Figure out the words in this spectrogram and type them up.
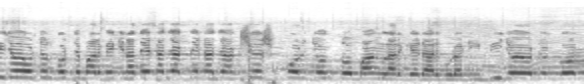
বিজয় অর্জন করতে পারবে কিনা দেখা যাক দেখা যাক শেষ পর্যন্ত বাংলার কেডার গুড়াটি বিজয় অর্জন করল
